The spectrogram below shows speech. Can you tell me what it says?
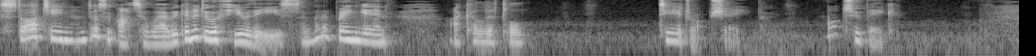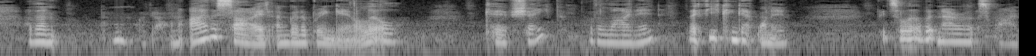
Starting, it doesn't matter where, we're going to do a few of these. I'm going to bring in like a little teardrop shape. Not too big. And then on either side, I'm going to bring in a little curve shape with a line in. If you can get one in. If it's a little bit narrow, that's fine.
